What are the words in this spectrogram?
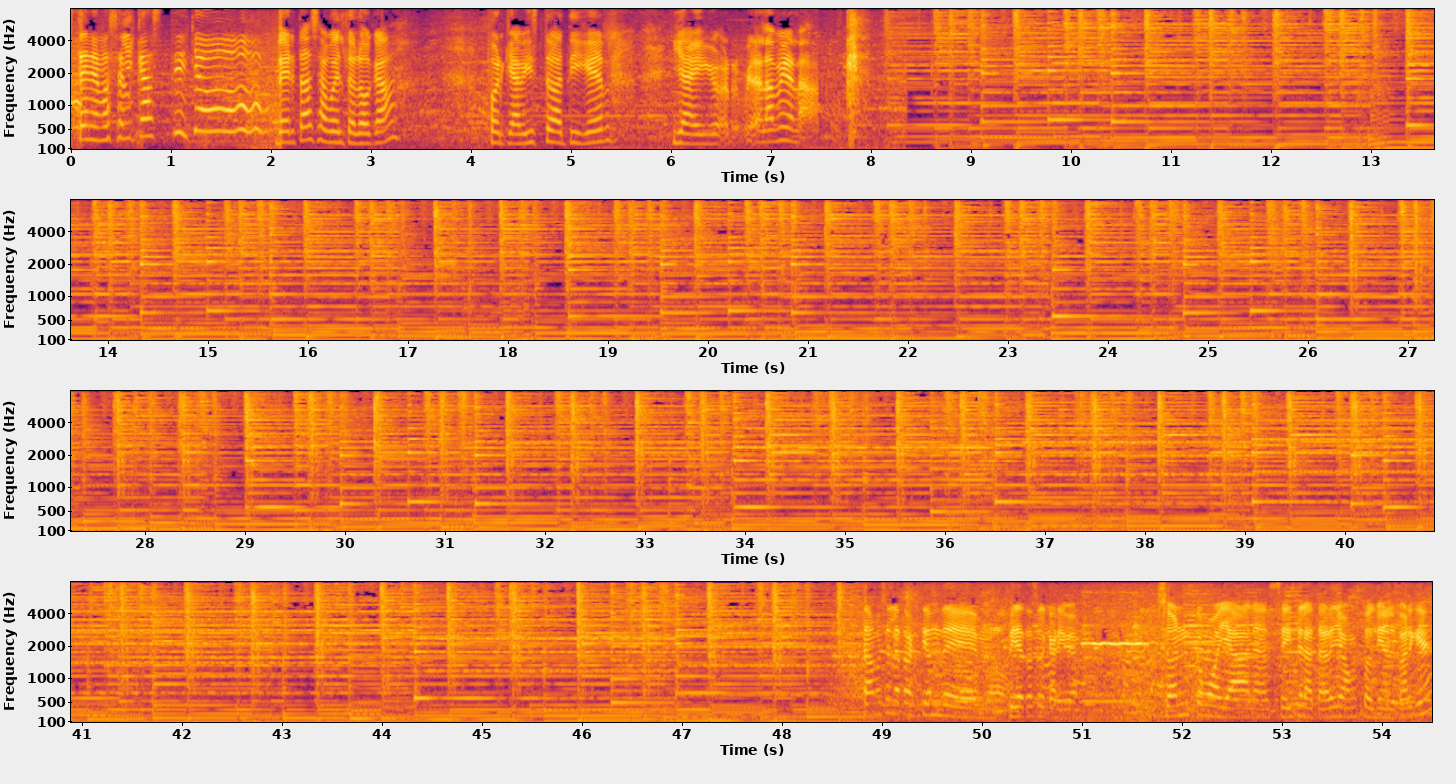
tenemos el castillo. Berta se ha vuelto loca porque ha visto a Tiger y a Igor. Mírala, mírala. De Piratas del Caribe. Son como ya las 6 de la tarde, llevamos todo el día en el parque.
